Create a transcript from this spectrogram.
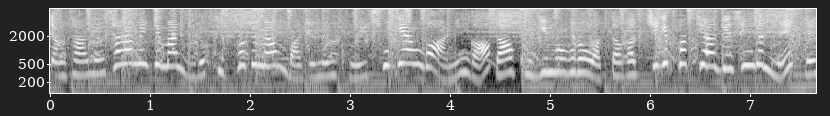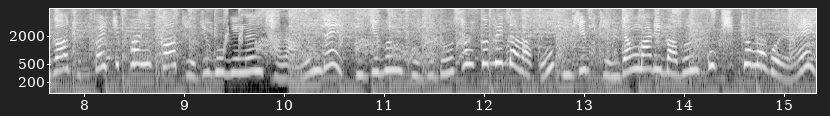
장사하는 사람이지만 이렇게 퍼주면 마진은 거의 포기한 거 아닌가? 나 고기 먹으러 왔다가 찌개 파티하게 생겼네. 내가 족발집 하니까 돼지고기는 잘 아는데 이 집은 고기도 상급이더라고. 이 집 된장말이밥은 꼭 시켜 먹어야 해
